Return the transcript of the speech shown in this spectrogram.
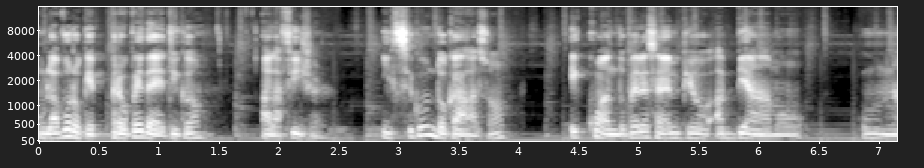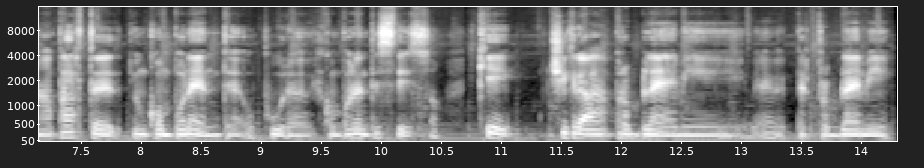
un lavoro che è propedetico alla feature. Il secondo caso è quando, per esempio, abbiamo una parte di un componente oppure il componente stesso che ci crea problemi, eh, per problemi,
